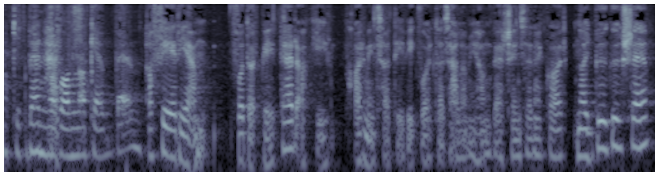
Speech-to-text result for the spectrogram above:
akik benne hát, vannak ebben? A férjem Fodor Péter, aki 36 évig volt az állami hangversenyzenekar nagybőgőse,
